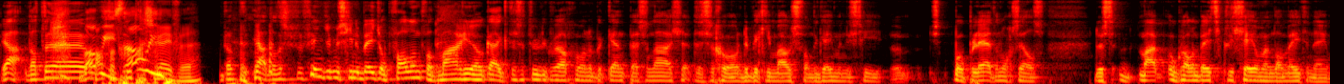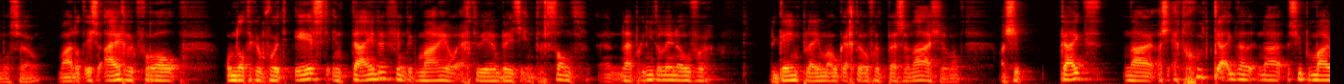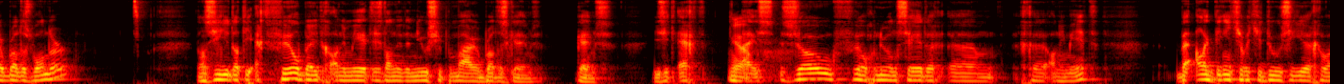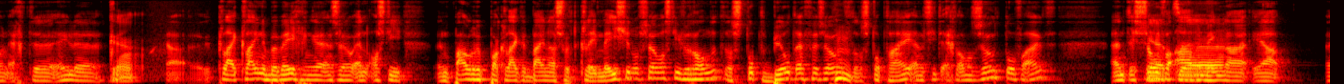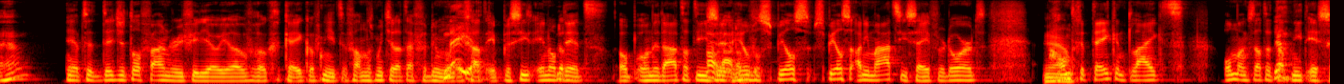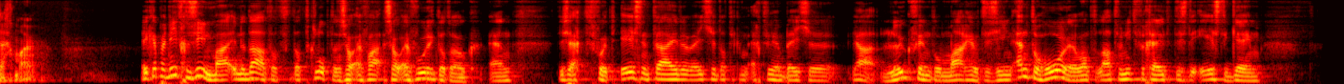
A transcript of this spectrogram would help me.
Ja, dat, eh, Wow. Had dat geschreven. dat, ja, dat is, vind je misschien een beetje opvallend. Want Mario, kijk, het is natuurlijk wel gewoon een bekend personage. Het is gewoon de Mickey Mouse van de game-industrie. Eh, is populairder nog zelfs. Dus, maar ook wel een beetje cliché om hem dan mee te nemen of zo. Maar dat is eigenlijk vooral omdat ik hem voor het eerst in tijden... vind ik Mario echt weer een beetje interessant. En daar heb ik het niet alleen over de gameplay, maar ook echt over het personage. Want als je kijkt naar... Als je echt goed kijkt naar, naar Super Mario Bros. Wonder... dan zie je dat hij echt veel beter geanimeerd is dan in de nieuwe Super Mario Bros. games. games. Je ziet echt... Ja. Hij is zo veel genuanceerder ehm, geanimeerd. Bij elk dingetje wat je doet zie je gewoon echt eh, hele ja, klei- kleine bewegingen en zo. En als die een power-up pakt, lijkt het bijna een soort claymation of zo als die verandert. Dan stopt het beeld even zo, of dan stopt hij. En het ziet er echt allemaal zo tof uit. En het is zoveel hebt, eh, naar, ja... Je hebt de Digital Foundry video hierover ook gekeken, of niet? Of anders moet je dat even doen. want Nee, die ja. staat in, precies in op Dat- dit. Op inderdaad dat hij Oh, ze nou, dat- heel veel speels, speelse animaties heeft, waardoor het Ja. handgetekend lijkt, ondanks dat het Ja. dat niet is, zeg maar. Ik heb het niet gezien, maar inderdaad, dat, dat klopt. En zo, erva- zo ervoer ik dat ook. En het is echt voor het eerst in tijden, weet je, dat ik hem echt weer een beetje ja, leuk vind om Mario te zien en te horen. Want laten we niet vergeten, het is de eerste game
